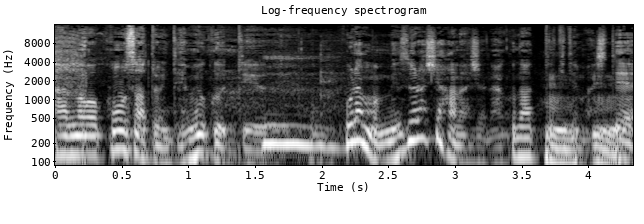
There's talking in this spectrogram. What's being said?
あのコンサートに出向くっていう、これはもう珍しい話じゃなくなってきてまして、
